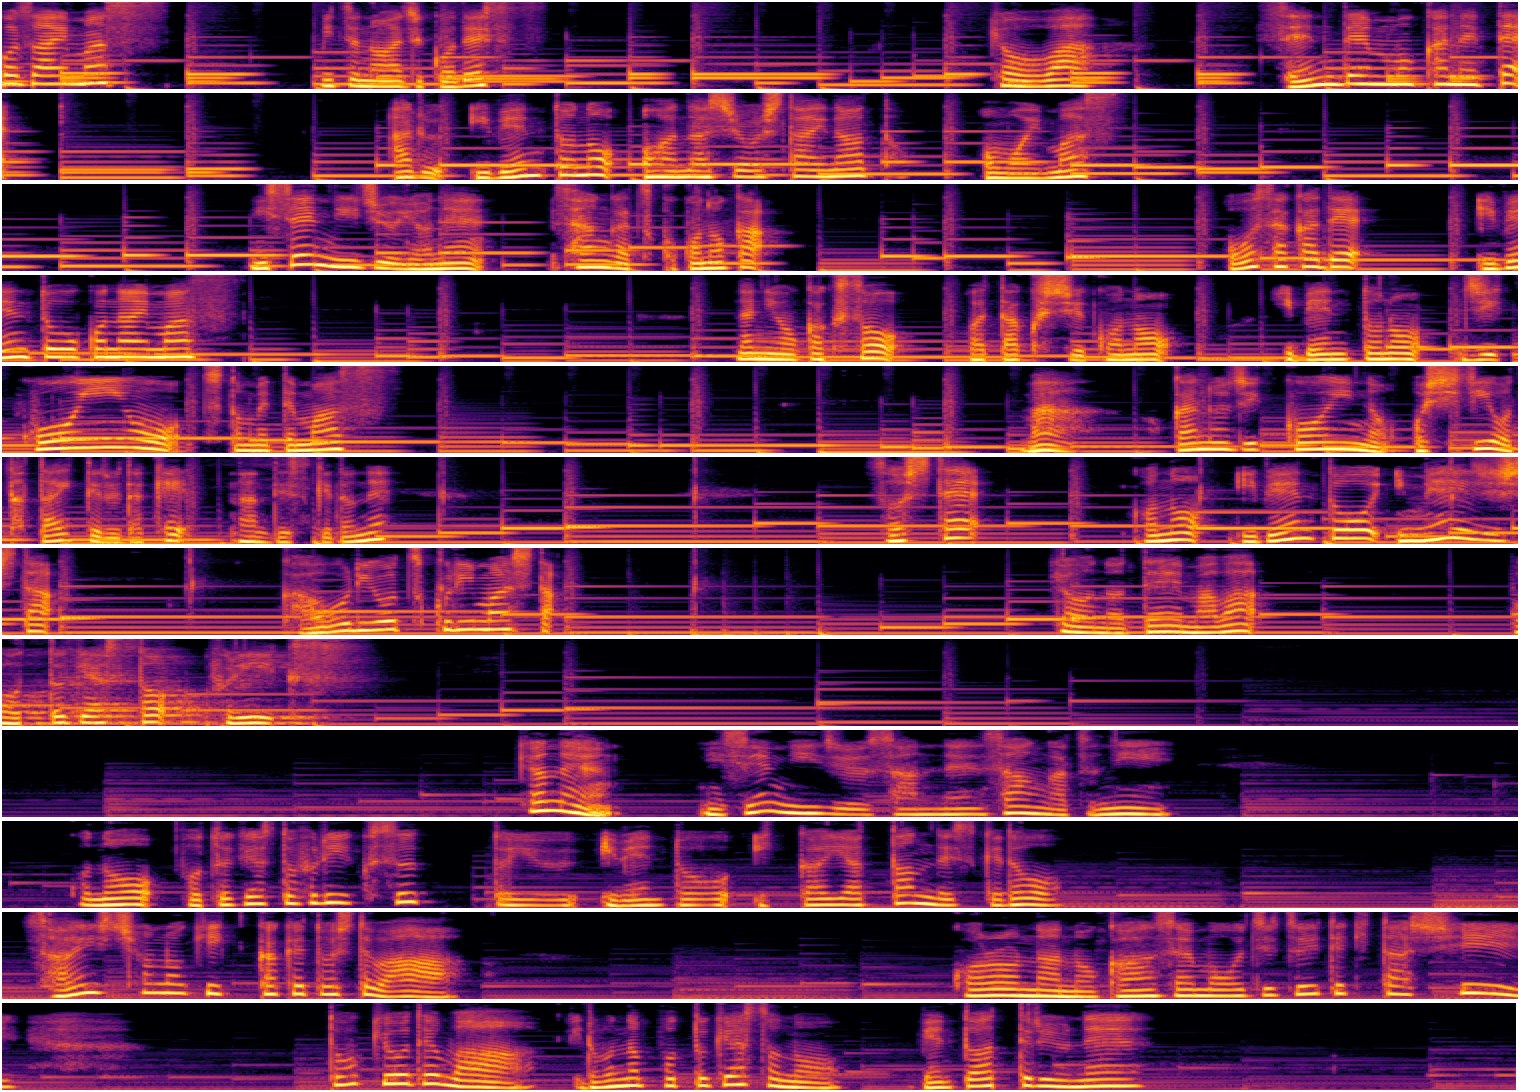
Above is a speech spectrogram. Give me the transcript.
ございます。三つのあじこです。今日は宣伝も兼ねて、あるイベントのお話をしたいなと思います。2024年3月9日、大阪でイベントを行います。何を隠そう、私このイベントの実行委員を務めてます。まあ、他の実行委員のお尻を叩いてるだけなんですけどね。そして、このイベントをイメージした香りを作りました。今日のテーマは、ポッドキャストフリークス。去年、2023年3月に、このポッドキャストフリークスというイベントを一回やったんですけど、最初のきっかけとしては、コロナの感染も落ち着いてきたし、東京ではいろんなポッドキャストのイベントあってるよね。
